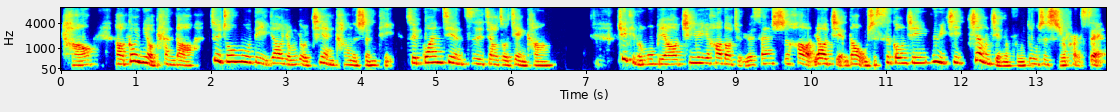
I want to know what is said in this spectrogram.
好好，各位，你有看到最终目的要拥有健康的身体，所以关键字叫做健康。具体的目标，七月一号到九月三十号要减到五十四公斤，预计降减的幅度是十 percent。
